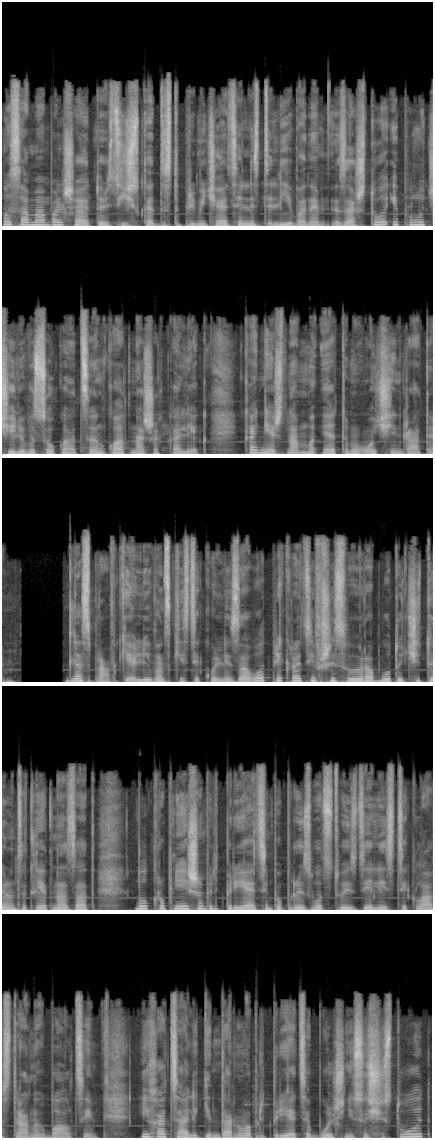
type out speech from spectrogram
Мы самая большая туристическая достопримечательность Ливаны, за что и получили высокую оценку от наших коллег. Конечно, мы этому очень рады. Для справки, Ливанский стекольный завод, прекративший свою работу 14 лет назад, был крупнейшим предприятием по производству изделий из стекла в странах Балтии. И хотя легендарного предприятия больше не существует,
